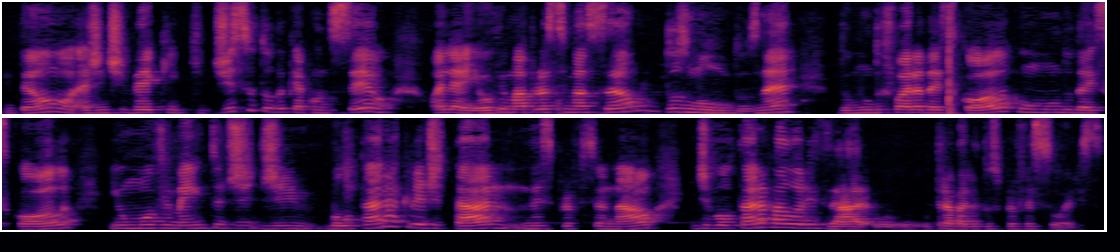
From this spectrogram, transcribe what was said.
Então, a gente vê que, que disso tudo que aconteceu, olha aí, houve uma aproximação dos mundos, né? Do mundo fora da escola com o mundo da escola e um movimento de, de voltar a acreditar nesse profissional e de voltar a valorizar o, o, trabalho dos professores.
